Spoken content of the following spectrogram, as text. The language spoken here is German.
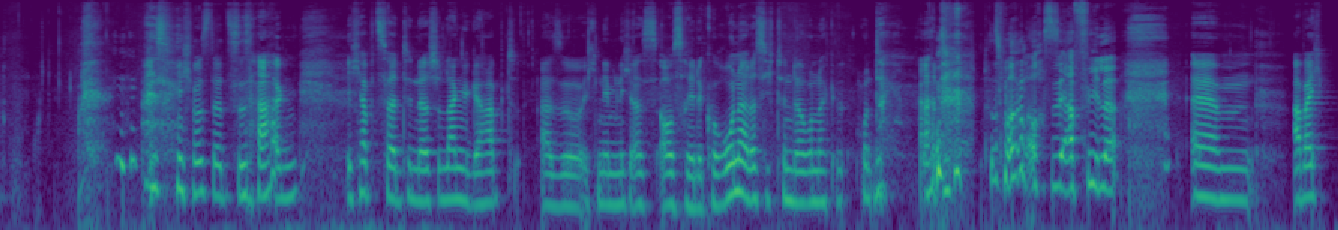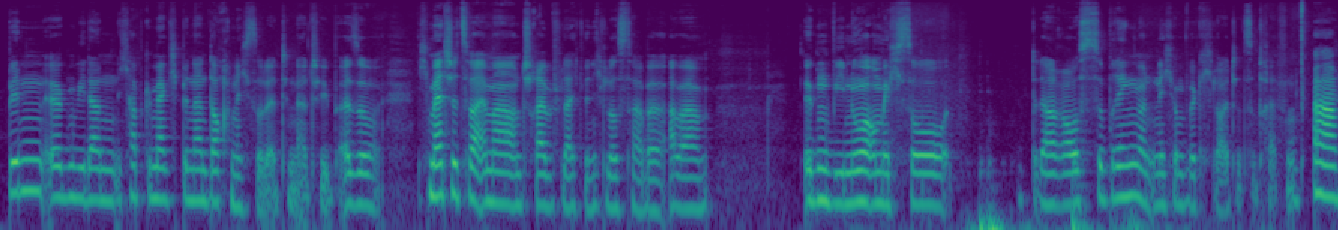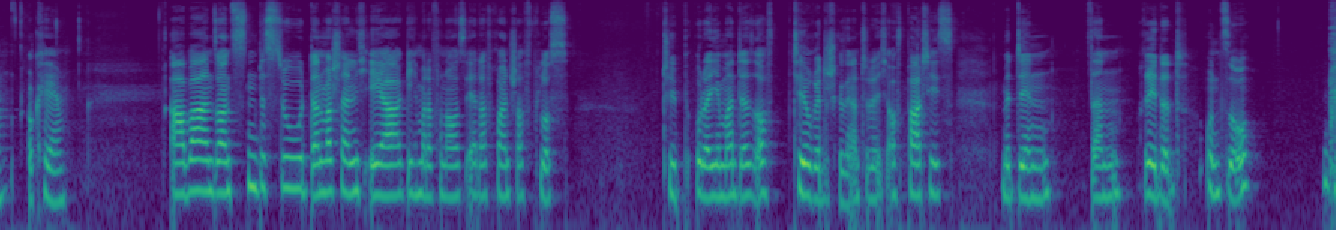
also, ich muss dazu sagen, ich habe zwar Tinder schon lange gehabt, also ich nehme nicht als Ausrede Corona, dass ich Tinder runter, runter Das machen auch sehr viele. Ähm, aber ich bin irgendwie dann, ich habe gemerkt, ich bin dann doch nicht so der Tinder-Typ. Also ich matche zwar immer und schreibe vielleicht, wenn ich Lust habe, aber irgendwie nur, um mich so da rauszubringen und nicht, um wirklich Leute zu treffen. Ah, okay. Aber ansonsten bist du dann wahrscheinlich eher, gehe ich mal davon aus, eher der Freundschaft plus Typ oder jemand, der es auf, theoretisch gesehen natürlich, auf Partys mit denen dann redet und so.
